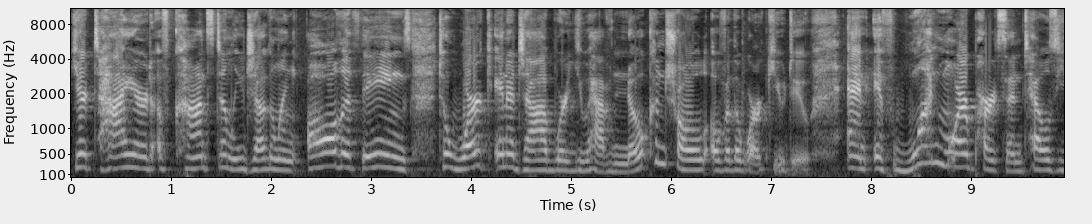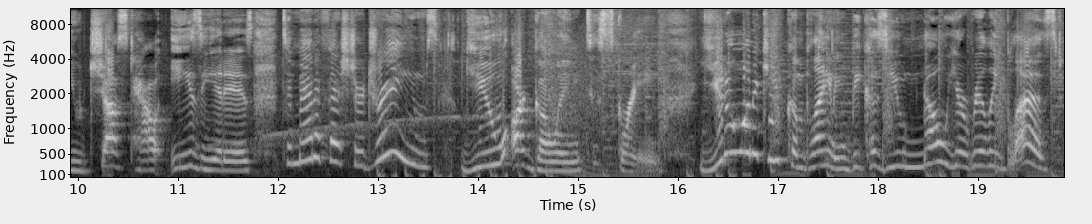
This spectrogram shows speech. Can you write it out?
You're tired of constantly juggling all the things to work in a job where you have no control over the work you do. And if one more person tells you just how easy it is to manifest your dreams, you are going to scream. You don't want to keep complaining because you know you're really blessed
